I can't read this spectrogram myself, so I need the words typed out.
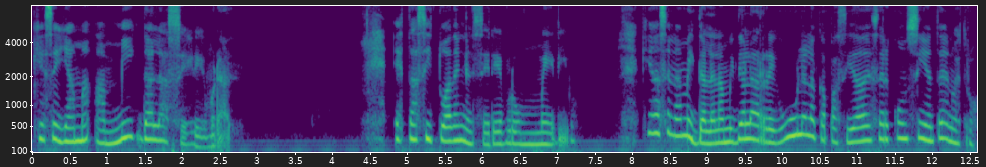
que se llama amígdala cerebral. Está situada en el cerebro medio. ¿Qué hace la amígdala? La amígdala regula la capacidad de ser consciente de nuestros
